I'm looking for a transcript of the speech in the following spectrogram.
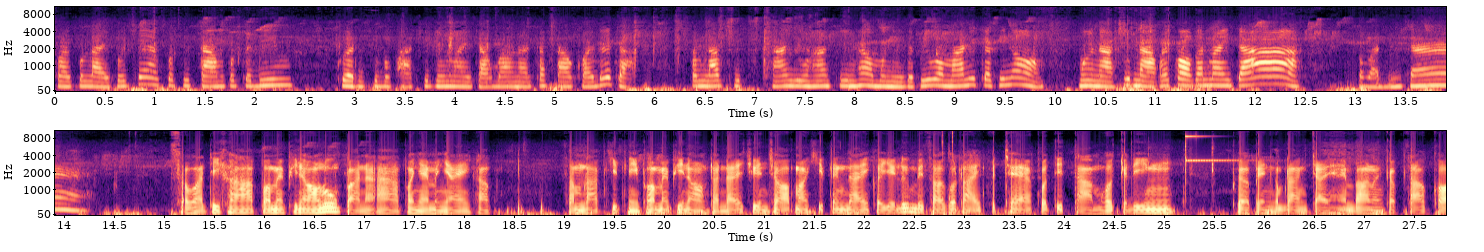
ซอยกดไลค์กดแชร์กดติดตามกดกระดิ่งเพื่อที่จะบ่พลาดคลิปใหม่ๆจากเบานั้นจากสาวก้อยเด้อจ้ะสำหรับคลิปหาอยู่หากินเฮามื้อนี้ก็ถือว่ามานี่จ้ะพี่น้องมื้อหน้าคลิปหน้าไว้พอกันใหม่จ้า สวัสดีจ้า สวัสดีครับพ่อแม่พี่น้องลุงป่านาอาพ่อใหญ่แม่ใหญ่ครับ สำหรับคลิปนี้พ่อแม่พี่น้องท่านใดชื่นชอบมาคลิปทังใดก็อย่าลืมไปซอยกดไลค์กดแชร์กดติดตามกดกระดิ่งเพื่อเป็นกำลังใจให้บางนั้นกับสาวก่อ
